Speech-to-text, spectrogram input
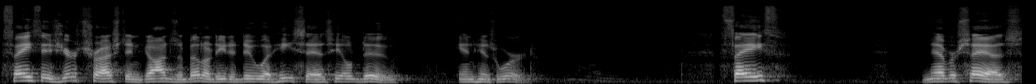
Faith is your trust in God's ability to do what He says He'll do in His Word. Faith never says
